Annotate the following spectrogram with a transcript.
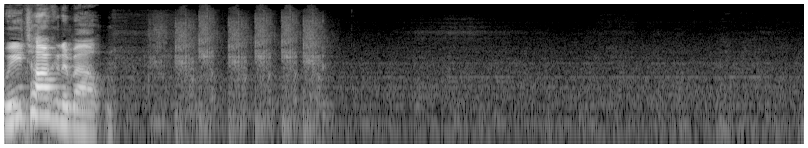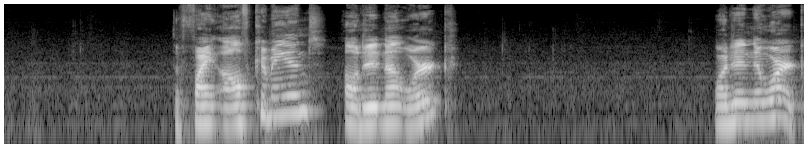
What are you talking about? The fight off command? Oh, did it not work? Why didn't it work?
